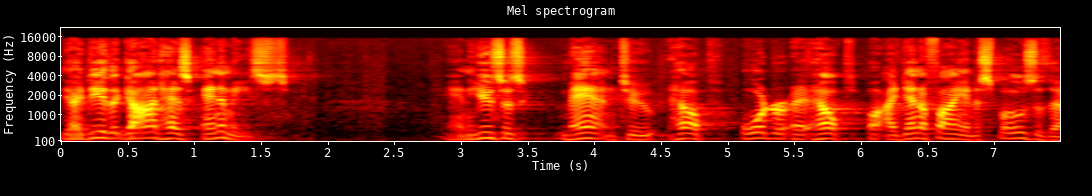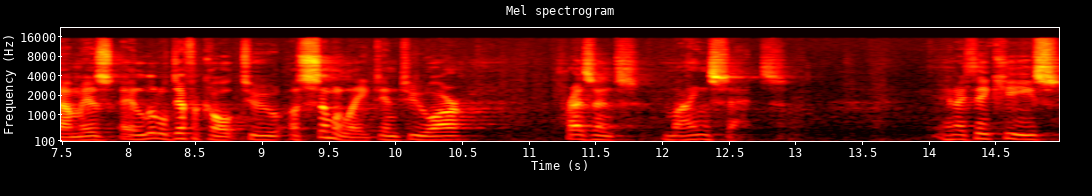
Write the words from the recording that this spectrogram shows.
The idea that God has enemies and uses man to help order, uh, help identify and dispose of them is a little difficult to assimilate into our present mindset. And I think he's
